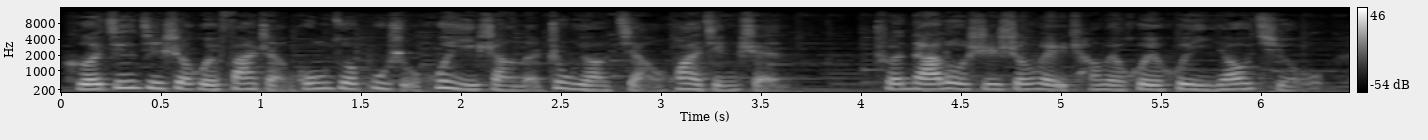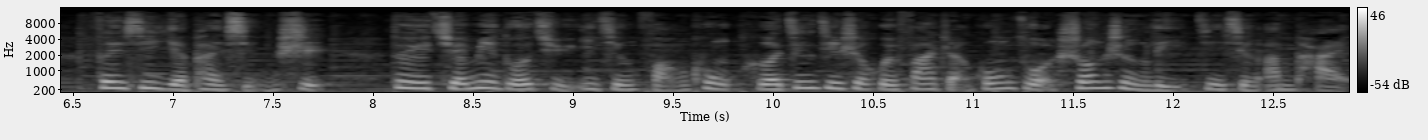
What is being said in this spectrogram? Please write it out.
和经济社会发展工作部署会议上的重要讲话精神，传达落实省委常委会会议要求，分析研判形势，对于全面夺取疫情防控和经济社会发展工作双胜利进行安排。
